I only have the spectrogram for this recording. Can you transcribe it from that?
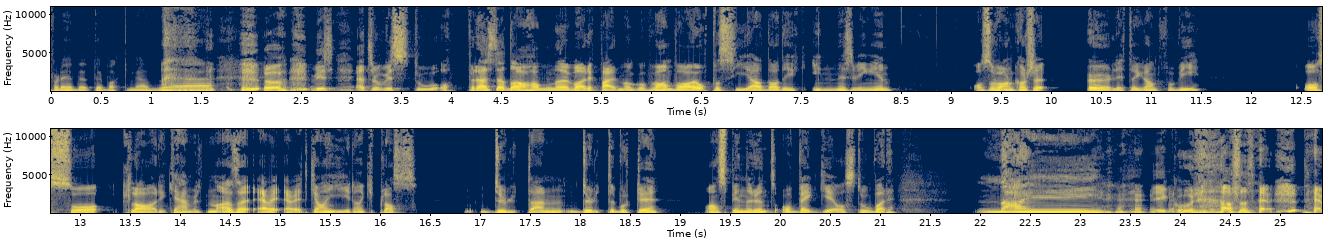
fløy ned til bakken igjen. Jeg tror vi sto oppreist da han var i ferd med å gå på. Han var jo oppe på sida da de gikk inn i svingen, og så var han kanskje ørlite grann forbi. Og så klarer ikke Hamilton Altså, jeg, vet- jeg vet ikke, han gir han ikke plass. Dulteren dulter borti, og han spinner rundt, og begge oss to bare Nei! I kor. Altså, det, det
